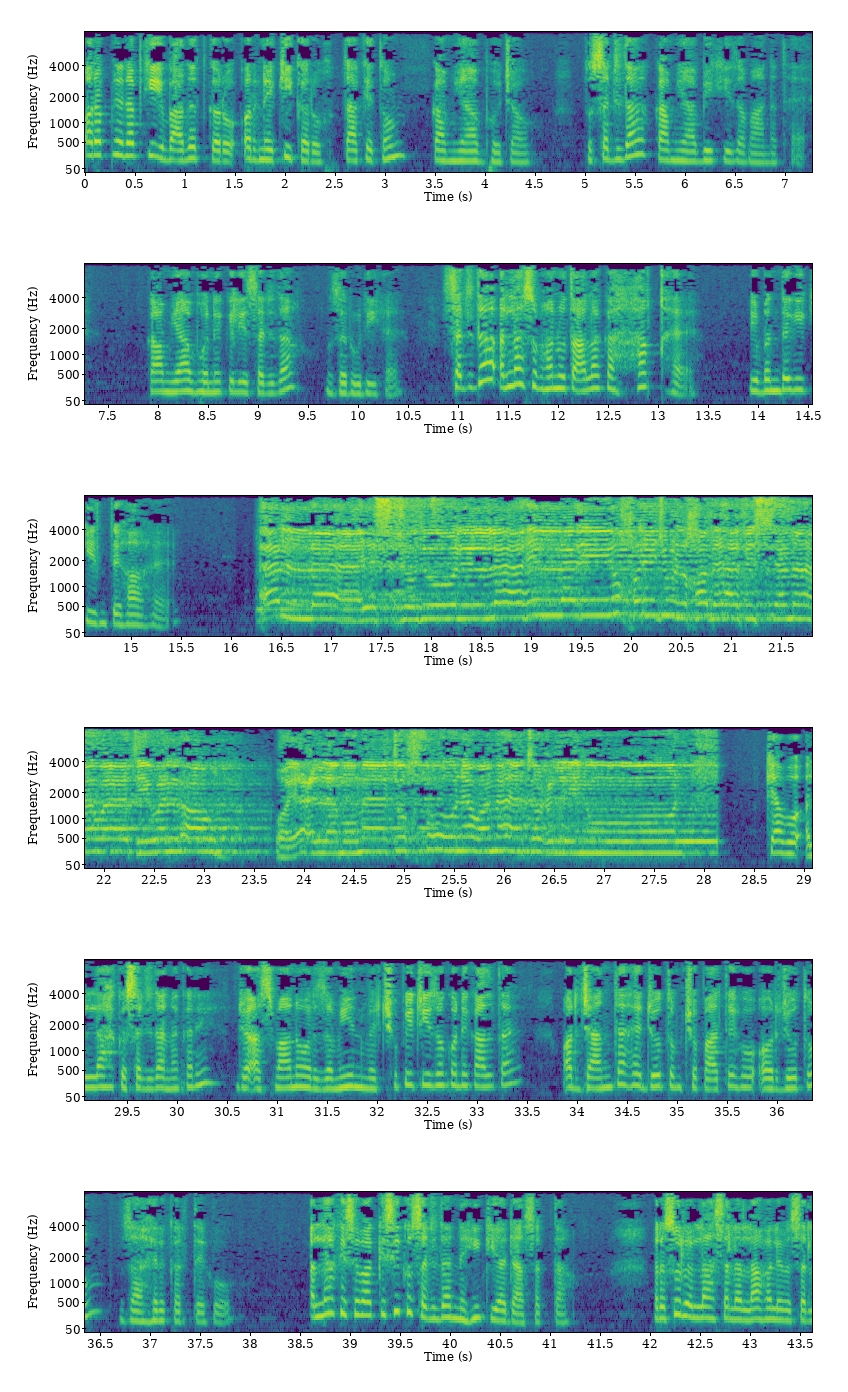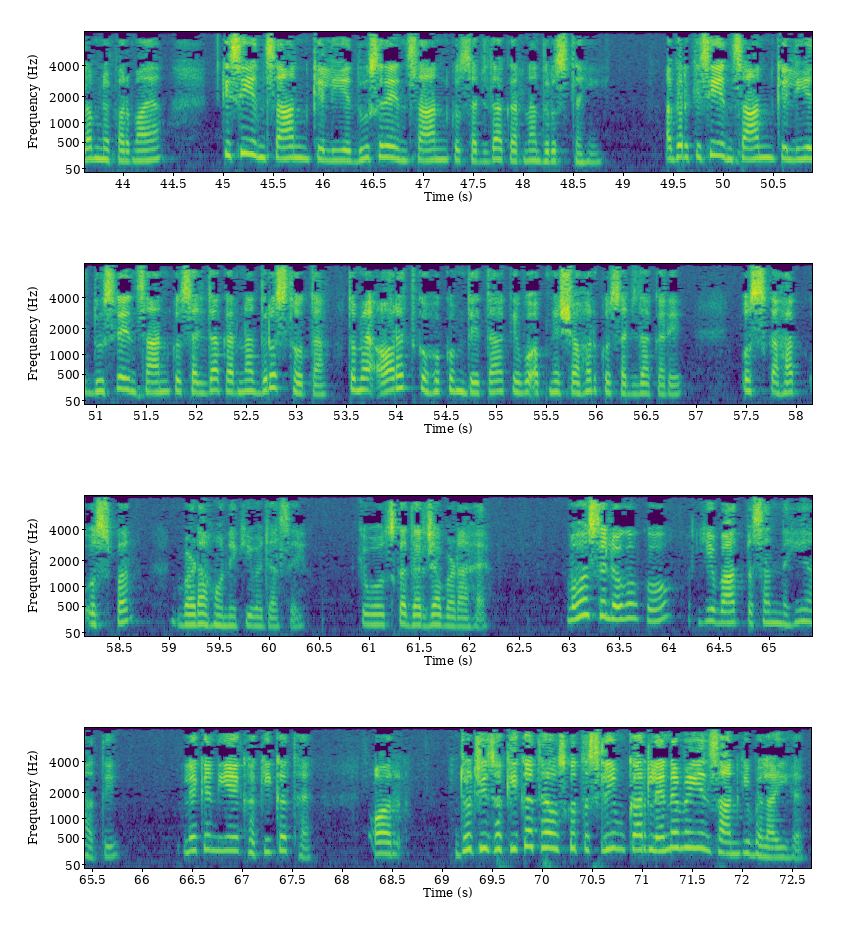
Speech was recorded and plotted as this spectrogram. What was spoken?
اور اپنے رب کی عبادت کرو اور نیکی کرو تاکہ تم کامیاب ہو جاؤ۔ تو سجدہ کامیابی کی ضمانت ہے۔ کامیاب ہونے کے لیے سجدہ ضروری ہے۔ سجدہ اللہ سبحان تعالی کا حق ہے۔ یہ بندگی کی انتہا ہے۔ کیا وہ اللہ کو سجدہ نہ کرے جو آسمانوں اور زمین میں چھپی چیزوں کو نکالتا ہے اور جانتا ہے جو تم چھپاتے ہو اور جو تم ظاہر کرتے ہو؟ اللہ کے سوا کسی کو سجدہ نہیں کیا جا سکتا۔ رسول اللہ صلی اللہ علیہ وسلم نے فرمایا، کسی انسان کے لیے دوسرے انسان کو سجدہ کرنا درست نہیں۔ اگر کسی انسان کے لیے دوسرے انسان کو سجدہ کرنا درست ہوتا، تو میں عورت کو حکم دیتا کہ وہ اپنے شوہر کو سجدہ کرے۔ اس کا حق اس پر بڑا ہونے کی وجہ سے کہ وہ اس کا درجہ بڑا ہے۔ بہت سے لوگوں کو یہ بات پسند نہیں آتی، لیکن یہ ایک حقیقت ہے۔ اور جو چیز حقیقت ہے، اس کو تسلیم کر لینے میں ہی انسان کی بھلائی ہے۔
